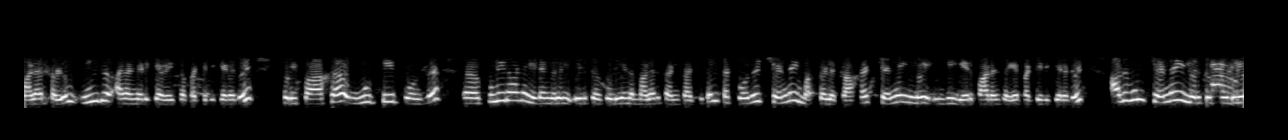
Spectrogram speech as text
மலர்களும் இங்கு அலங்கரிக்க வைக்கப்பட்டிருக்கிறது. குறிப்பாக ஊட்டி போன்ற குளிரான இடங்களில் இருக்கக்கூடிய இந்த மலர் கண்காட்சிகள் தற்போது சென்னை மக்களுக்காக சென்னையிலே இங்கு ஏற்பாடு செய்யப்பட்டிருக்கிறது. அதுவும் சென்னையில் இருக்கக்கூடிய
